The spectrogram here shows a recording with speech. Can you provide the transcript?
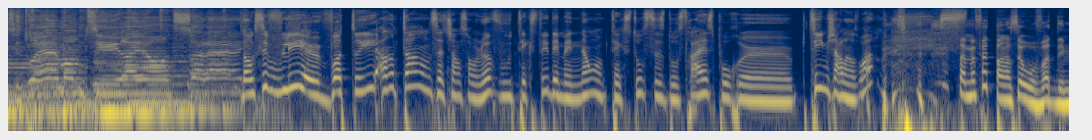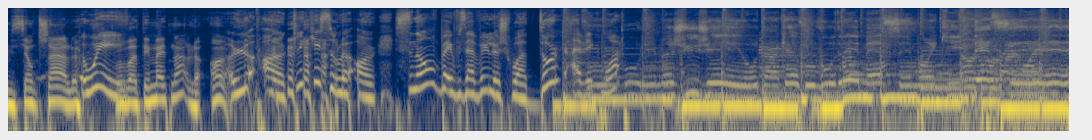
c'est toi mon petit rayon de soleil. Donc, si vous voulez euh, voter, entendre cette chanson-là, vous textez dès maintenant texto 6 12 13 pour euh, Team Charles-Antoine. Ça m'a fait penser au vote d'émission de chant. Là. Oui. Vous votez maintenant le 1. Le 1, cliquez sur le 1. Sinon, ben, vous avez le choix 2 avec moi. Vous pourrez me juger autant que vous voudrez, mais c'est moi qui décide.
